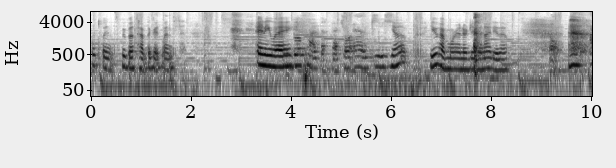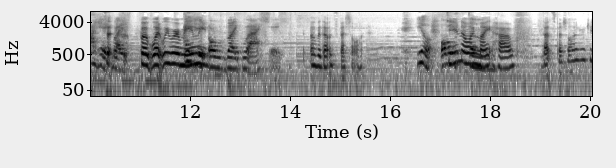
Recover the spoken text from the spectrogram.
We're twins. We both have the good ones. Anyway. We both have the special energies. Yep. You have more energy than I do though. Oh, I hate So- my, But what we were mainly. I hate all my glasses. Oh, but that one's special. Yeah. Do you know I might have that special energy?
